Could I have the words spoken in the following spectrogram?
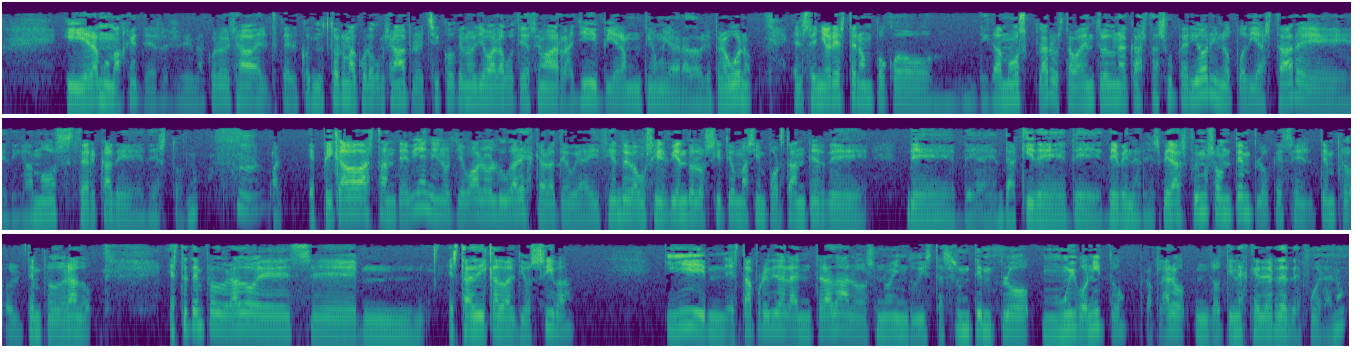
y era muy majete. Me acuerdo que el, conductor no me acuerdo cómo se llamaba, pero el chico que nos llevaba la botella se llamaba Rajib y era un tío muy agradable. Pero bueno, el señor este era un poco, digamos, claro, estaba dentro de una casta superior y no podía estar, eh, digamos, cerca de, estos, ¿no? Hmm. explicaba bastante bien y nos llevó a los lugares que ahora te voy a ir diciendo y vamos a ir viendo los sitios más importantes de, de, de, aquí de, de, Benares. Verás, fuimos a un templo que es el templo, el templo dorado este templo dorado es, eh, está dedicado al dios Shiva y está prohibida la entrada a los no hinduistas. Es un templo muy bonito, pero claro, lo tienes que ver desde fuera, ¿no?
